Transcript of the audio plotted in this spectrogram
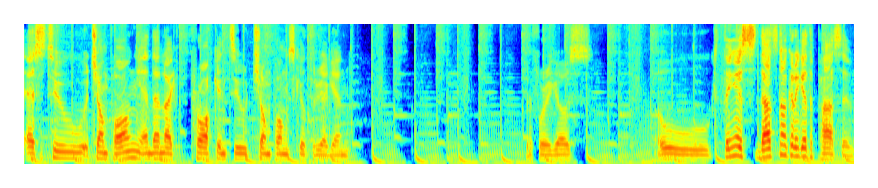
S2 Chompong and then like proc into Chompong skill 3 again. Before he goes. Oh, thing is, that's not gonna get the passive.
